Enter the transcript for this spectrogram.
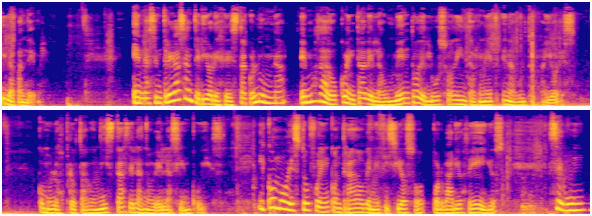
y la pandemia. En las entregas anteriores de esta columna hemos dado cuenta del aumento del uso de Internet en adultos mayores, como los protagonistas de la novela Cien Cuyes, y cómo esto fue encontrado beneficioso por varios de ellos, según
